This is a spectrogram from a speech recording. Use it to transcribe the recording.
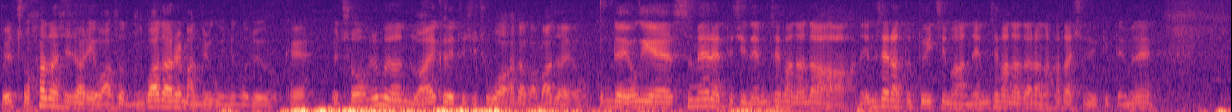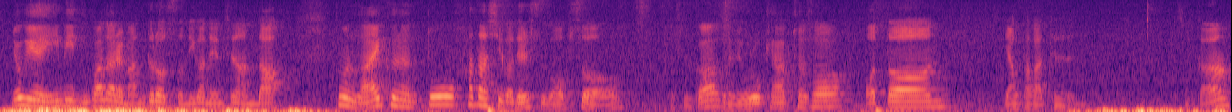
그렇죠. 하다시 자리에 와서 누가 다를 만들고 있는 거죠 이렇게. 그렇죠? 그러면 like의 뜻이 좋아하다가 맞아요. 근데 여기에 smell의 뜻이 냄새가 나다. 냄새란 뜻도 있지만 냄새가 나다라는 하다시도 있기 때문에 여기에 이미 누가 다를 만들었어? 네가 냄새 난다? 그러면 like는 또 하다시가 될 수가 없어. 됐습니까? 그래서 이렇게 합쳐서 어떤 양파 같은 됐습니까?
